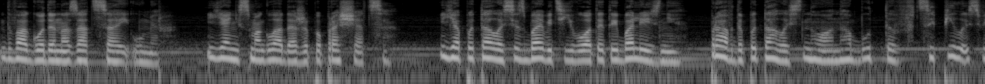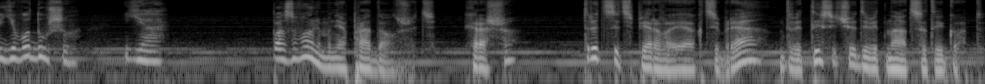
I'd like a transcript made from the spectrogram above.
Два года назад Сай умер. Я не смогла даже попрощаться. Я пыталась избавить его от этой болезни. Правда пыталась, но она будто вцепилась в его душу. Я Позволь мне продолжить, хорошо? 31 октября 2019 год.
